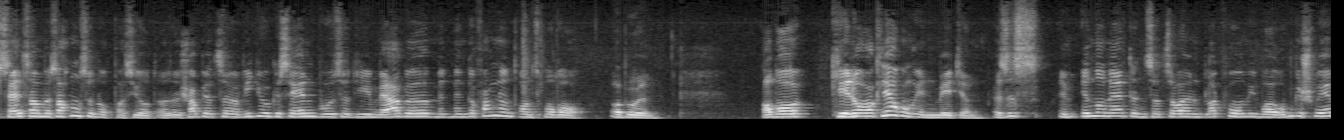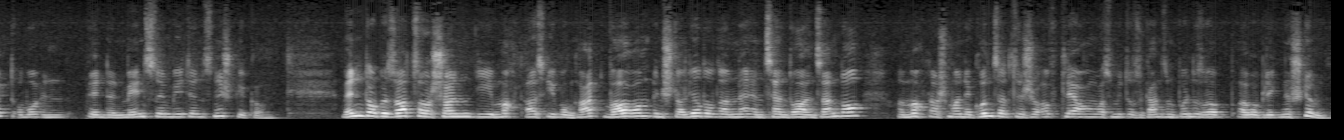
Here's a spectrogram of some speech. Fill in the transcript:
seltsame Sachen sind noch passiert. Also ich habe jetzt ein Video gesehen, wo sie die Merkel mit einem Gefangenentransporter abholen. Aber keine Erklärung in den Medien. Es ist im Internet, in sozialen Plattformen überall rumgeschwebt, aber in, in den Mainstream-Medien ist nicht gekommen. Wenn der Besatzer schon die Machtausübung hat, warum installiert er dann einen zentralen Sender und macht erstmal eine grundsätzliche Aufklärung, was mit dieser ganzen Bundesrepublik nicht stimmt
